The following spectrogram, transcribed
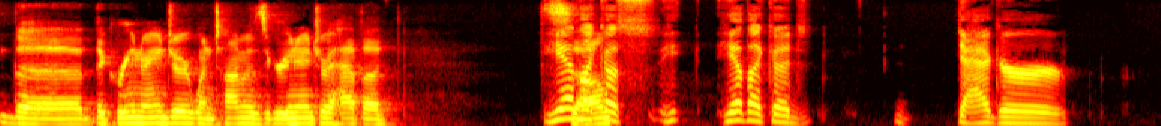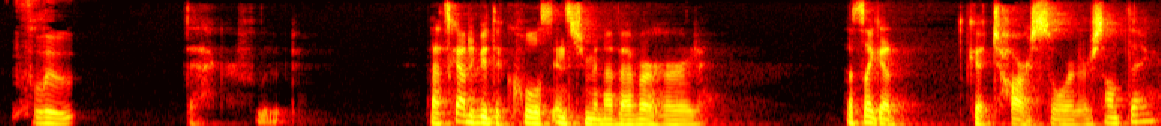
the the Green Ranger when Tommy was the Green Ranger have a He had like a he, he had like a dagger flute. dagger flute? That's got to be the coolest instrument I've ever heard. That's like a guitar sword or something.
